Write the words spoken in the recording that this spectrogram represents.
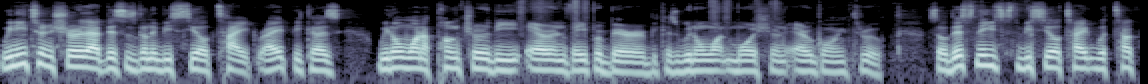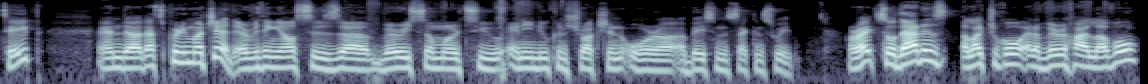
we need to ensure that this is going to be sealed tight, right? Because we don't want to puncture the air and vapor barrier because we don't want moisture and air going through. So this needs to be sealed tight with tuck tape. And uh, that's pretty much it. Everything else is uh, very similar to any new construction or a basement second suite. All right, so that is electrical at a very high level.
